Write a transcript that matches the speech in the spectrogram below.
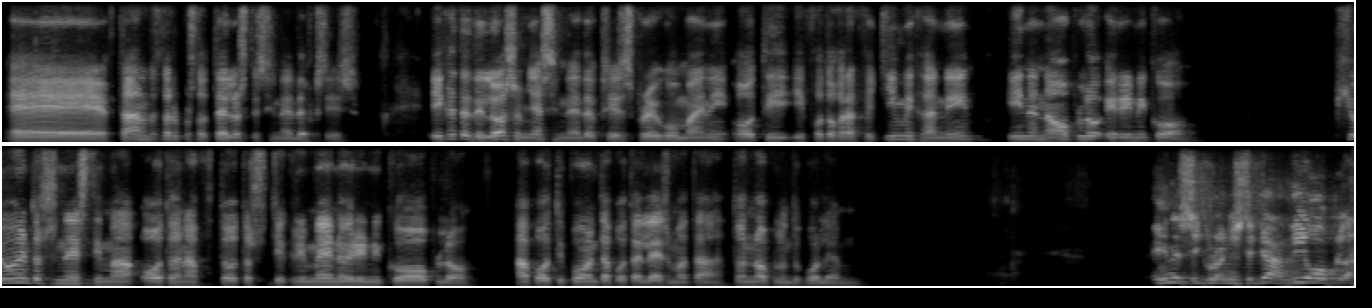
Ε, Φτάνοντας τώρα προς το τέλος της συνέντευξης. Είχατε δηλώσει μια συνέντευξη σας προηγούμενη ότι η φωτογραφική μηχανή είναι ένα όπλο ειρηνικό. Ποιο είναι το συνέστημα όταν αυτό το συγκεκριμένο ειρηνικό όπλο αποτυπώνει τα αποτελέσματα των όπλων του πολέμου; Είναι συγκλονιστικά δύο όπλα.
